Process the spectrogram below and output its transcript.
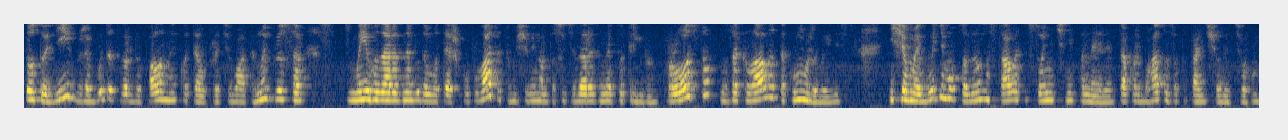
то тоді вже буде твердопаливний котел працювати. Ну і плюс е, ми його зараз не будемо теж купувати, тому що він нам, по суті, зараз не потрібен. Просто заклали таку можливість. І ще в майбутньому плануємо ставити сонячні панелі. Також багато запитань щодо цього.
